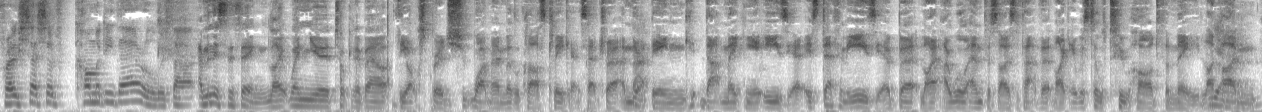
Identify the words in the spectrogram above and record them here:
process of comedy there, or was that? I mean, this is the thing. Like when you're talking about the Oxbridge white man middle class clique, etc., and that Yeah. being that making it easier, it's definitely easier. But like, I will emphasise the fact that like it was still too hard for me. Like Yeah. I'm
